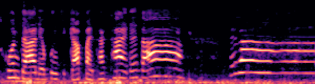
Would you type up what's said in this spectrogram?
สุขคนจ้า เดี๋ยวพึ่งจิกลับไปทักทายได้จ้า บ๊ายบาย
